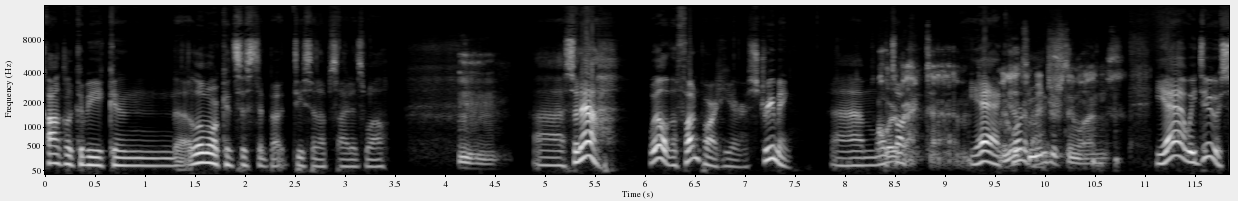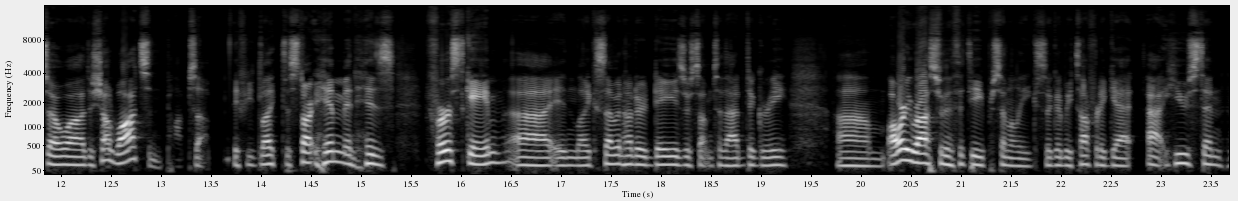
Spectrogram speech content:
Conklin could be can, a little more consistent, but decent upside as well. Mm-hmm. Uh, so now, Will, the fun part here, streaming. Um, we'll quarterback talk, time. Yeah, we got some interesting ones. Yeah, we do. So uh, Deshaun Watson pops up. If you'd like to start him in his first game uh, in like 700 days or something to that degree, um, already rostered in 58% of leagues, so going to be tougher to get at Houston.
